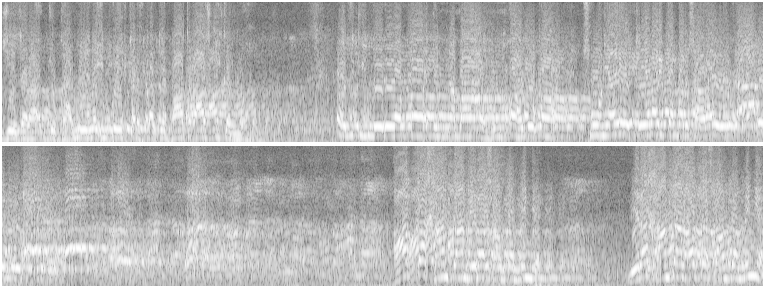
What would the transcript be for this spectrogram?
ये जरा जो घर में है ना, इनको एक तरफ़ करके बात राज की करूँगा। मेरे आका सोनिया, ये तेरा ही सारा है आपका खानदान मेरा खानदान नहीं है। मेरा खानदान आपका खानदान नहीं है।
